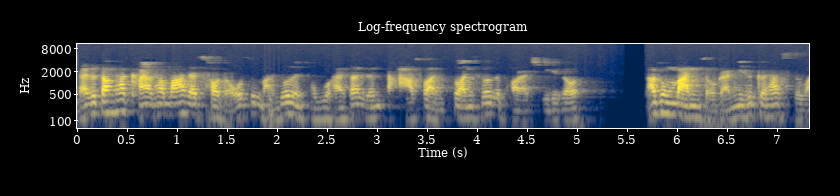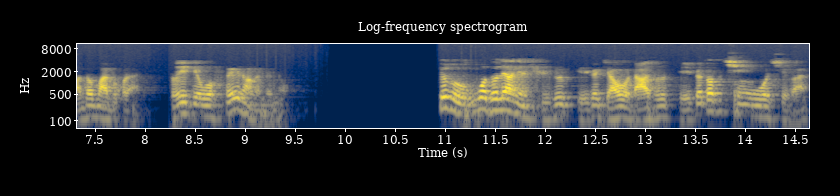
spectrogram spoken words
但是当他看到他妈在炒豆子，蛮多人从武汉山镇大船转车子跑来骑的时候，那种满足感，你是给他十万都买不回来。这一点我非常的认同。就说我这两年去别个叫我大师，别个都是请我吃饭，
